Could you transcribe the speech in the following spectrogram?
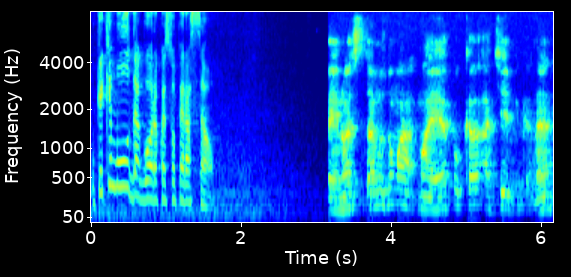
O que, que muda agora com essa operação? Bem, nós estamos numa época atípica, né?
